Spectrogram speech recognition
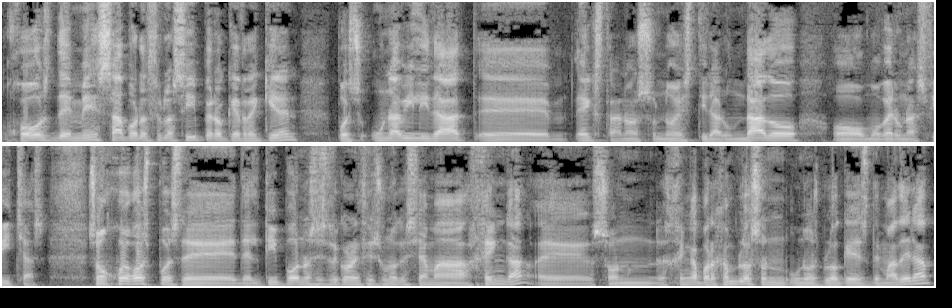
juegos de mesa, por decirlo así, pero que requieren pues una habilidad extra, ¿no? no es tirar un dado o mover unas fichas. Son juegos pues de, del tipo, no sé si reconocéis uno que se llama Jenga, son, Jenga por ejemplo, son unos bloques de madera,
